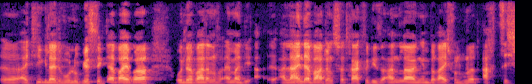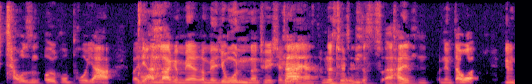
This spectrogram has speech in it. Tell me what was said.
äh, IT geleitet, wo Logistik dabei war und da war dann auf einmal die, äh, allein der Wartungsvertrag für diese Anlagen im Bereich von 180.000 Euro pro Jahr, weil Boah. die Anlage mehrere Millionen natürlich Klar, ja, natürlich. um das zu erhalten und im Dauer im,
